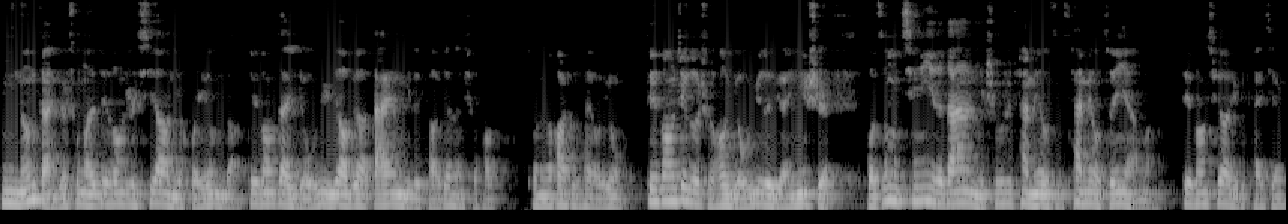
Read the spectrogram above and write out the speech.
你能感觉出来对方是需要你回应的，对方在犹豫要不要答应你的条件的时候，同位话术才有用。对方这个时候犹豫的原因是我这么轻易的答应你，是不是太没有太没有尊严了？对方需要一个台阶，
